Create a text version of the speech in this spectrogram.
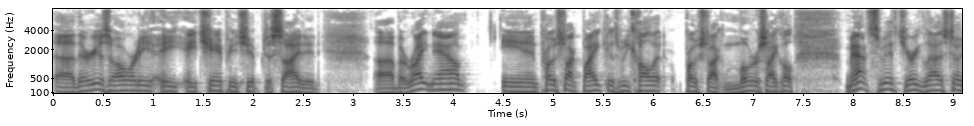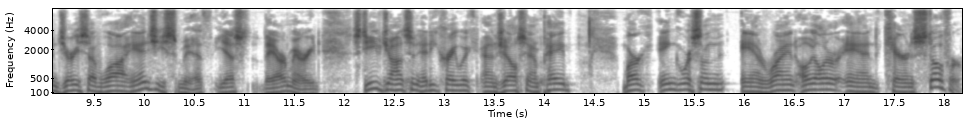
uh, there is already a, a championship decided. Uh, but right now, in Pro Stock Bike, as we call it, Pro Stock Motorcycle, Matt Smith, Jerry Gladstone, Jerry Savoie, Angie Smith, yes, they are married, Steve Johnson, Eddie Krawiec, Angel Champagne, Marc Ingwersen, and Ryan Oehler, and Karen Stoffer.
